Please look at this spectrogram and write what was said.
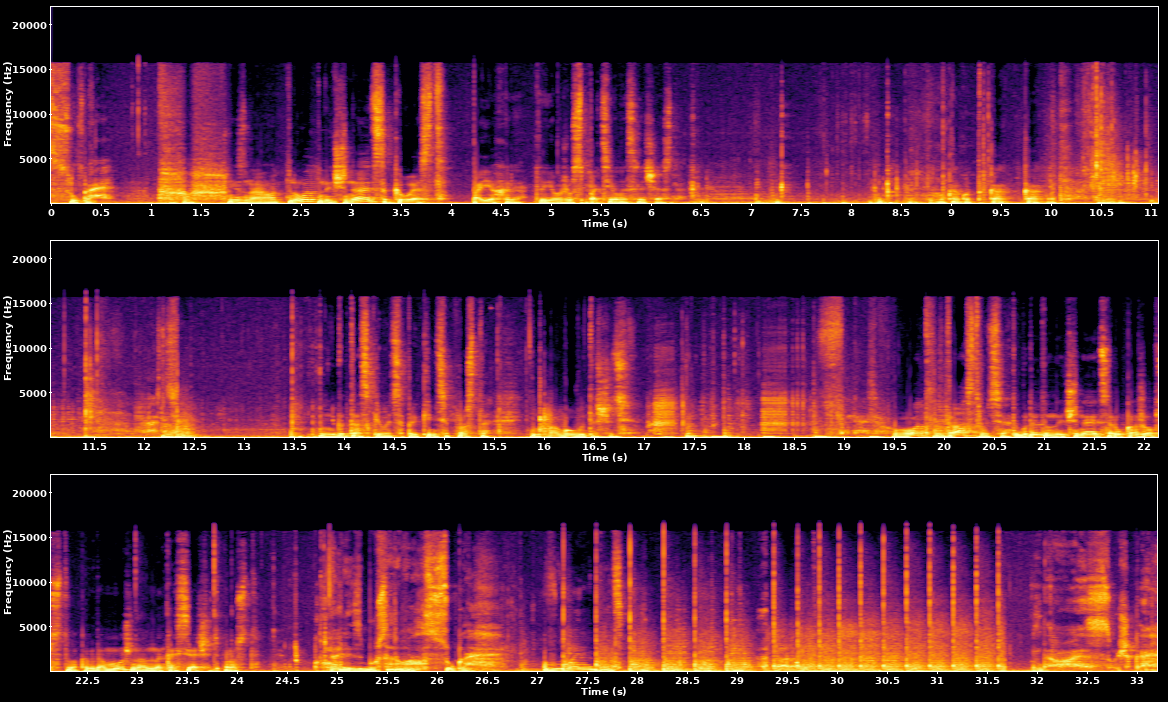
сука. Фух, не знаю, вот, ну вот начинается квест. Поехали. Я уже вспотел, если честно. Ну как вот, как, как вот. Не вытаскивается, прикиньте, просто не могу вытащить. Вот, здравствуйте. Вот это начинается рукожопство, когда можно накосячить просто. Резьбу сорвал, сука. Вбандить. Так Сучка.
